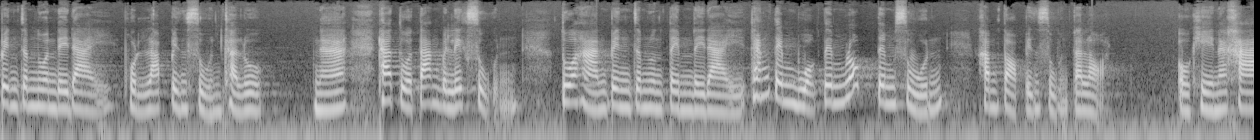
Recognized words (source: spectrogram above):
เป็นจำนวนใด ๆ ผลลัพธ์เป็น 0 ค่ะลูกนะ ถ้าตัวตั้งเป็นเลข 0 ตัวหารเป็นจำนวนเต็มใด ๆ ทั้งเต็มบวกเต็มลบเต็ม0คำตอบเป็น0ตลอด โอเคนะคะ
